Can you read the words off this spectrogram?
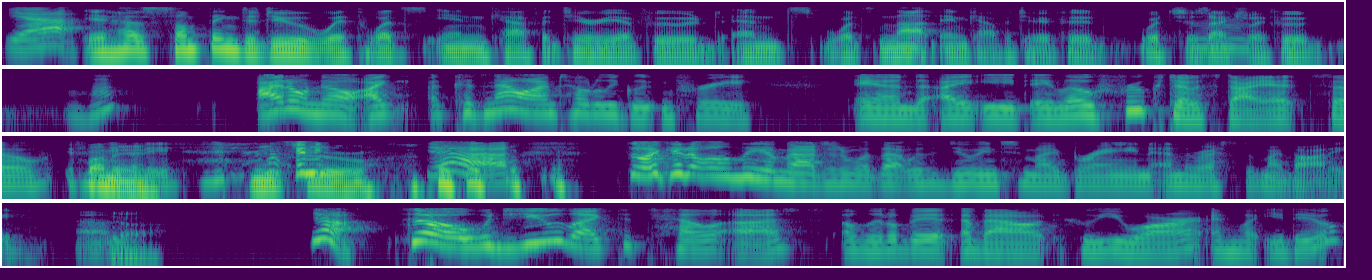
Yeah. It has something to do with what's in cafeteria food and what's not in cafeteria food, which is mm-hmm. actually food. Mhm. I don't know. I cuz now I'm totally gluten free and I eat a low fructose diet, so if Funny. anybody Me too. yeah. So I can only imagine what that was doing to my brain and the rest of my body. Um, yeah. Yeah. So would you like to tell us a little bit about who you are and what you do?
